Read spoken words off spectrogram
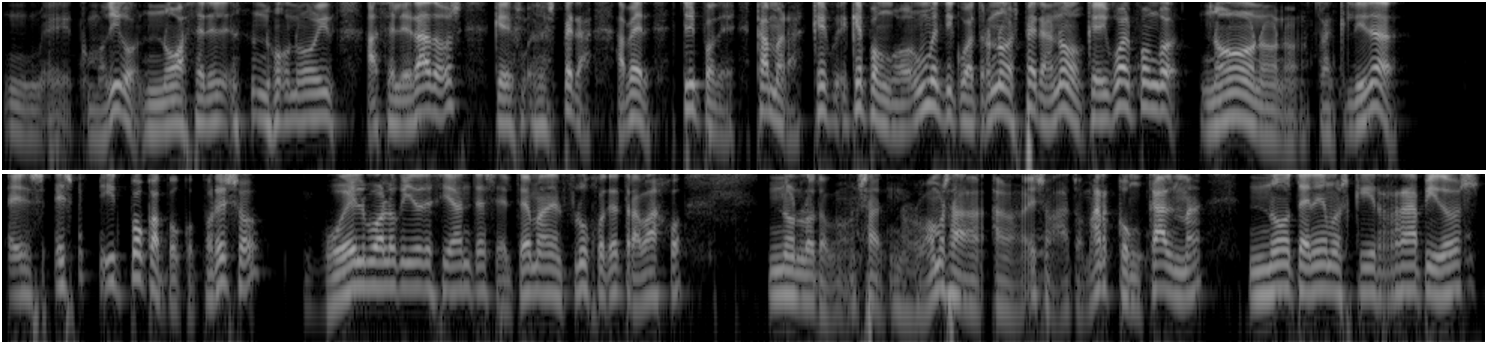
mm, eh, como digo, no, hacer, no, no, ir acelerados, que espera, a ver, trípode, cámara, ¿qué, ¿qué, pongo? Un 24, no, espera, no, que igual pongo... No, no, no, tranquilidad es, ir poco a poco. Por eso, vuelvo a lo que yo decía antes, el tema del flujo de trabajo, nos lo, tomamos, nos vamos a, eso, a tomar con calma, no tenemos que ir rápidos.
